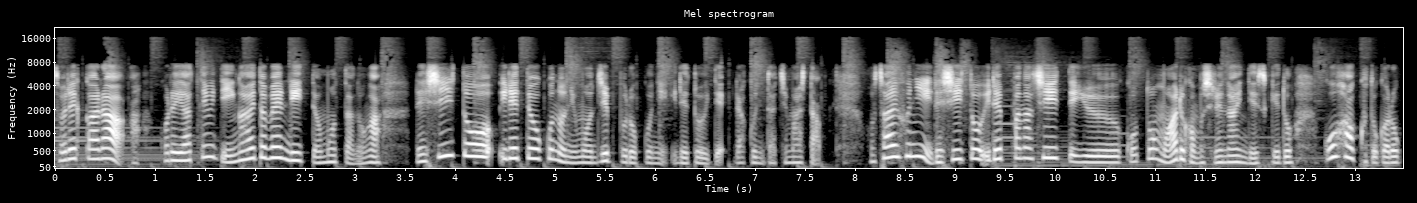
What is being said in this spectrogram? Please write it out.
それからあこれやってみて意外と便利って思ったのがレシートを入れておくのにもジップロックに入れといて楽に立ちました。お財布にレシートを入れっぱなしっていうこともあるかもしれないんですけど5泊とか6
